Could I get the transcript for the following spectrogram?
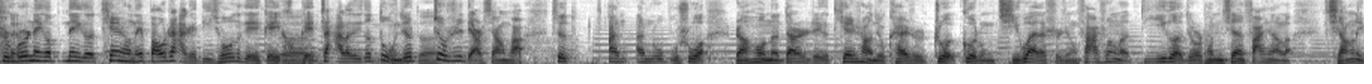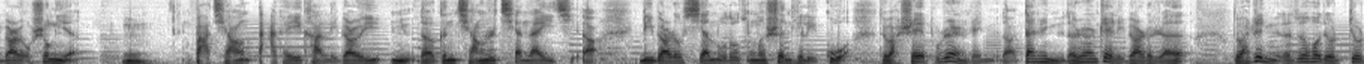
是不是那个那个天上那爆炸给地球给给给炸了一个洞，就就是这点想法，就按按住不说。然后呢，但是这个天上就开始这各种奇怪的事情发生了。第一个就是他们先发现了墙里边有声音，嗯，把墙打开一看，里边有一女的跟墙是嵌在一起的，里边的线路都从她身体里过，对吧？谁也不认识这女的，但是女的认识这里边的人，对吧？这女的最后就就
